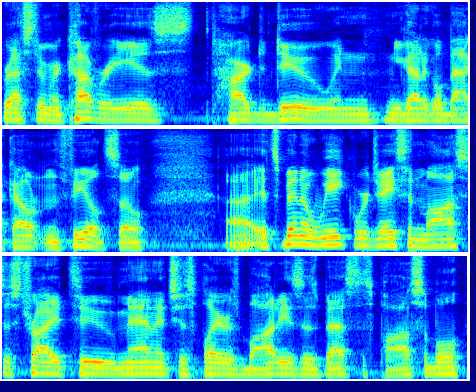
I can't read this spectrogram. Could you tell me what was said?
rest and recovery is hard to do when you got to go back out in the field so uh, it's been a week where Jason Maas has tried to manage his players' bodies as best as possible.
